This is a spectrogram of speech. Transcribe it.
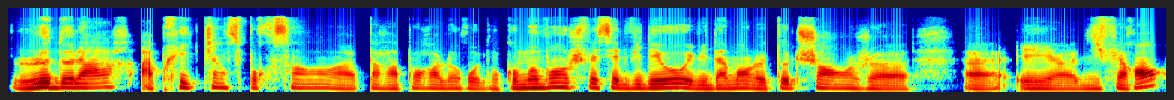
le dollar a pris 15% par rapport à l'euro. Donc au moment où je fais cette vidéo, évidemment, le taux de change est différent.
